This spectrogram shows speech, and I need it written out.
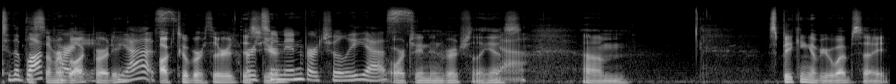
to the block summer party. block party. yes October 3rd this or year. tune in virtually yes Or tune in virtually, yes. yeah Um, speaking of your website,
